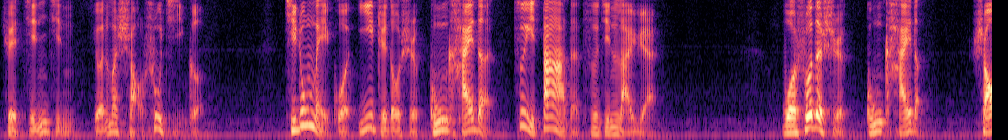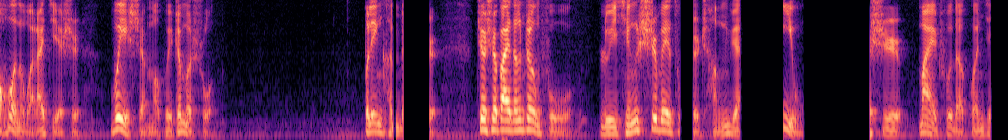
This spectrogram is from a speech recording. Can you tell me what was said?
却仅仅有那么少数几个，其中美国一直都是公开的最大的资金来源。我说的是公开的，稍后呢我来解释为什么会这么说。布林肯表示，这是拜登政府履行世卫组织成员义务，是迈出的关键。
